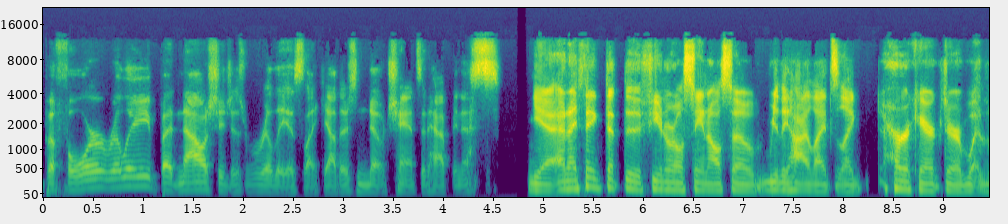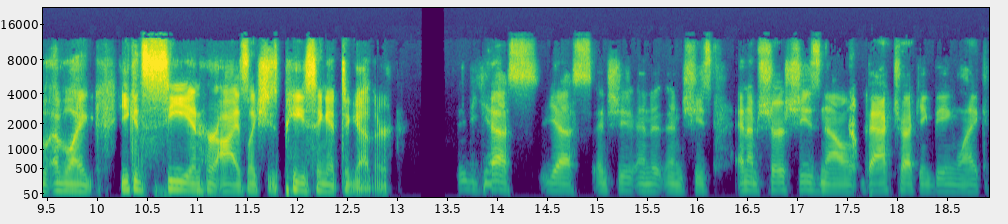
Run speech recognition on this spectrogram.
before really but now she just really is like yeah there's no chance at happiness Yeah, and I think that the funeral scene also really highlights like her character of, what- of like you can see in her eyes like she's piecing it together. Yes, yes, and she and and she's and I'm sure she's now backtracking, being like,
